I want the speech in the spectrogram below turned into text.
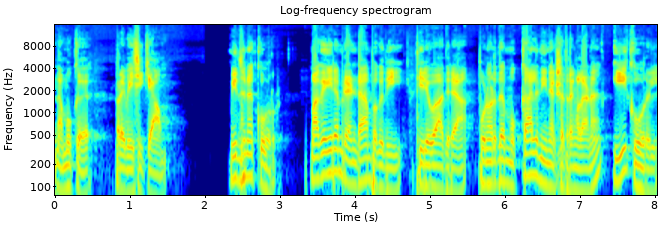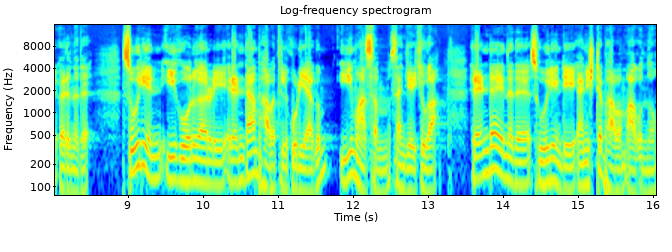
നമുക്ക് പ്രവേശിക്കാം. മിഥുനക്കൂർ മകയിരം രണ്ടാം പകുതി തിരുവാതിര പുണർദം മുക്കാലനീ നക്ഷത്രങ്ങളാണ് ഈ കൂറിൽ വരുന്നത്. സൂര്യൻ ഈ കൂറുകാരുടെ രണ്ടാം ഭാവത്തിൽ കൂടിയാകും ഈ മാസം സഞ്ചരിക്കുക. രണ്ട് എന്നത് സൂര്യന്റെ അനിഷ്ടഭാവം ആകുന്നു.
